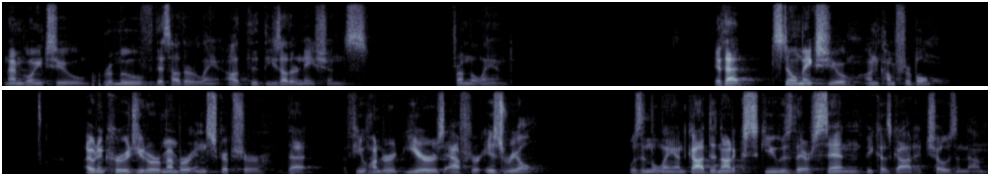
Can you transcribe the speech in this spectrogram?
And I'm going to remove this other land, uh, th- these other nations from the land. If that still makes you uncomfortable, I would encourage you to remember in Scripture that a few hundred years after Israel was in the land. God did not excuse their sin because God had chosen them.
